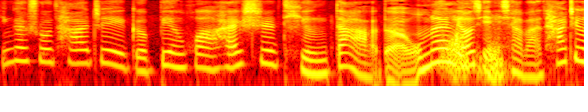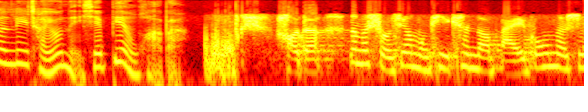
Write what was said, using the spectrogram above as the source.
应该说它这个变化还是挺大的。我们来了解一下吧，它这个立场有哪些变化吧？好的，那么首先我们可以看到，白宫呢是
